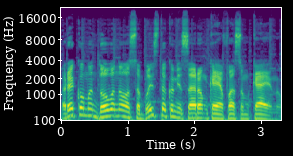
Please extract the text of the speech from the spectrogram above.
Рекомендовано особисто комісаром Каяфасом Каїном.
